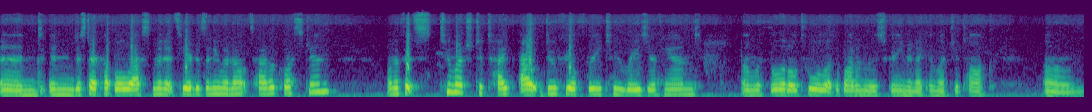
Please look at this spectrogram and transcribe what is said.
and in just a couple last minutes here, does anyone else have a question? Um, if it's too much to type out, do feel free to raise your hand um, with the little tool at the bottom of the screen and I can let you talk. Um,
